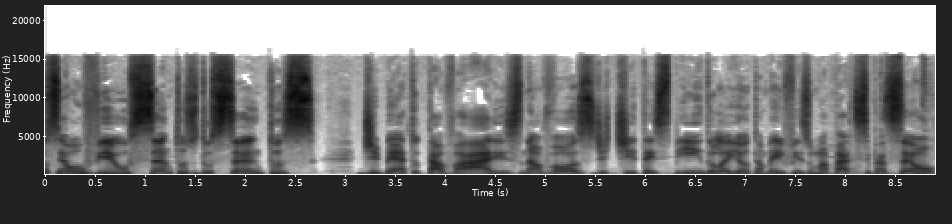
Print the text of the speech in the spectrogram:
Você ouviu Santos dos Santos, de Beto Tavares, na voz de Tita Espíndola, e eu também fiz uma participação.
